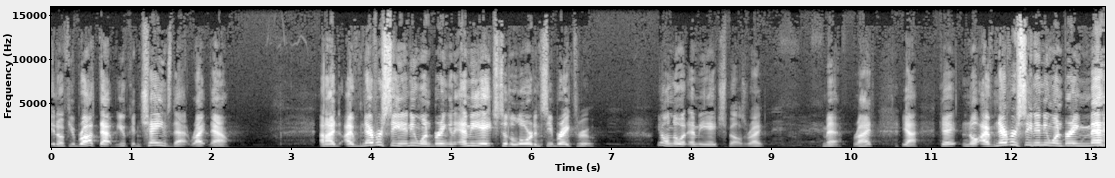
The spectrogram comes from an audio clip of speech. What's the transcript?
you know if you brought that you can change that right now and I, have never seen anyone bring an meh to the lord and see breakthrough you all know what meh spells right meh right yeah okay no i've never seen anyone bring meh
